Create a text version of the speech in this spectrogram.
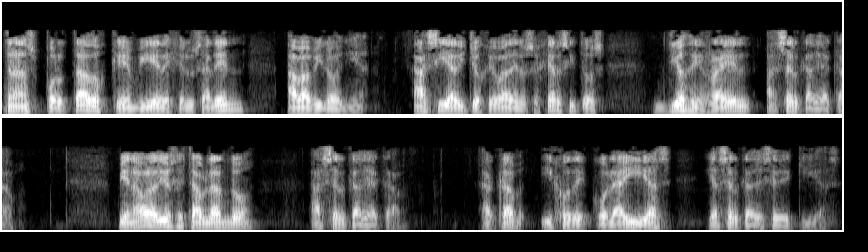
transportados que envié de Jerusalén a Babilonia. Así ha dicho Jehová de los ejércitos, Dios de Israel, acerca de Acab. Bien, ahora Dios está hablando acerca de Acab. Acab, hijo de Colaías, y acerca de Sedequías.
